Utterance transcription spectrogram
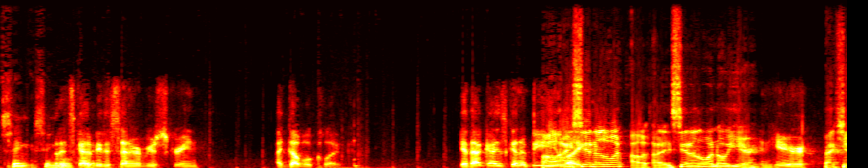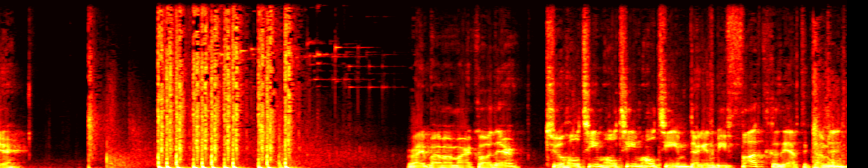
Sing, but it's got to be click. the center of your screen. I double click. Yeah, that guy's gonna be Oh, I see another one. Oh, I see another one over here. in here. Back here. Right by my mark over there. Two whole team, whole team, whole team. They're gonna be fucked because they have to come in.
